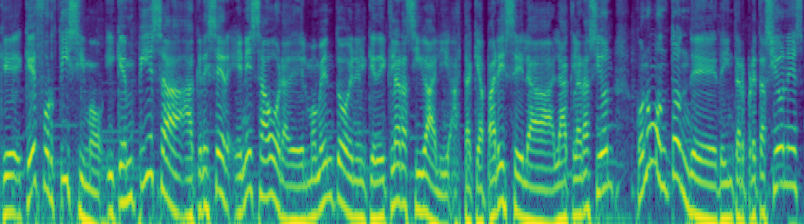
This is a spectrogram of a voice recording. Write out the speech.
que, que es fortísimo y que empieza a crecer en esa hora, desde el momento en el que declara Sigali hasta que aparece la, la aclaración, con un montón de, de interpretaciones,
